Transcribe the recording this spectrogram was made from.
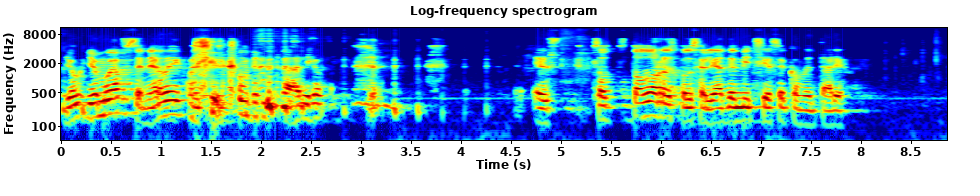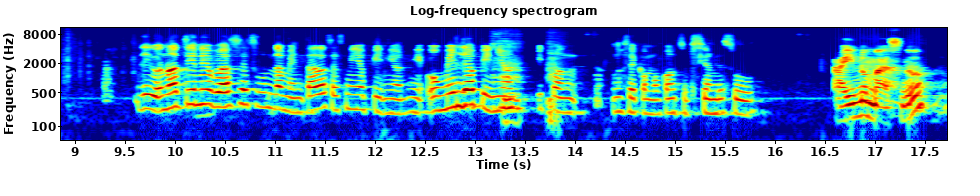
Yo, yo me voy a abstener de cualquier comentario. es so- todo responsabilidad de Mitzi ese comentario. Digo, no tiene bases fundamentadas, es mi opinión, mi humilde opinión y con, no sé, como concepción de su... Ahí nomás, ¿no?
